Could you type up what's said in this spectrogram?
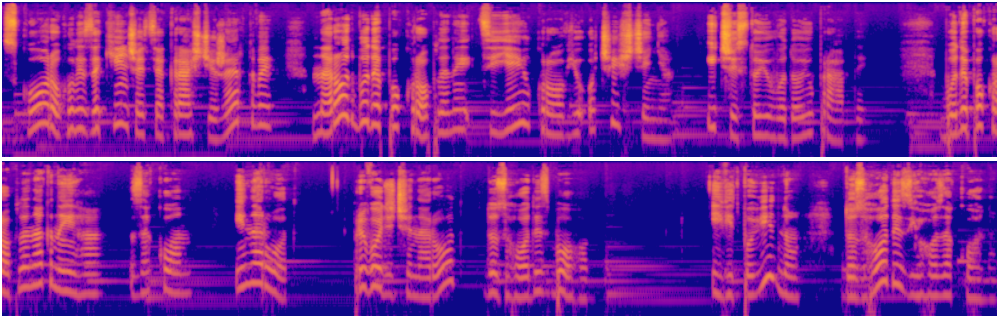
Скоро, коли закінчаться кращі жертви, народ буде покроплений цією кров'ю очищення і чистою водою правди. Буде покроплена книга, закон і народ, приводячи народ до згоди з Богом. І, відповідно, до згоди з його законом.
